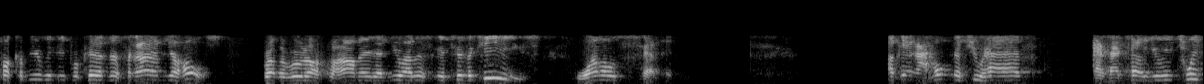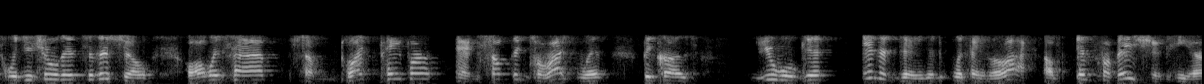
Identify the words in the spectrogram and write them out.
For Community Preparedness, and I am your host, Brother Rudolph Muhammad, and you are listening to The Keys 107. Again, I hope that you have, as I tell you each week when you tune into this show, always have some blank paper and something to write with because you will get inundated with a lot of information here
